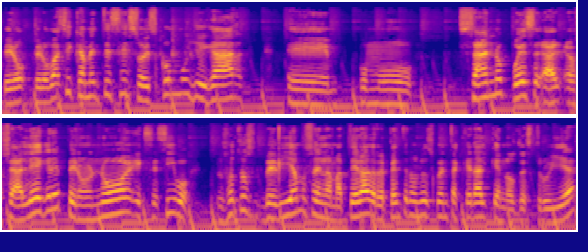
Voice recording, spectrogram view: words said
Pero, pero básicamente es eso, es como llegar eh, como sano, pues, a- o sea, alegre, pero no excesivo. Nosotros bebíamos en la matera, de repente nos dimos cuenta que era el que nos destruía.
